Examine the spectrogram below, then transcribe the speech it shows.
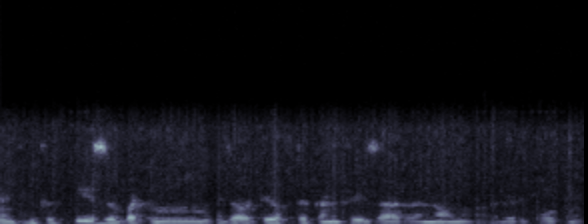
1950s, but majority of the countries are now reporting.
